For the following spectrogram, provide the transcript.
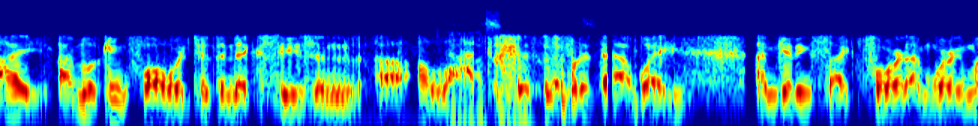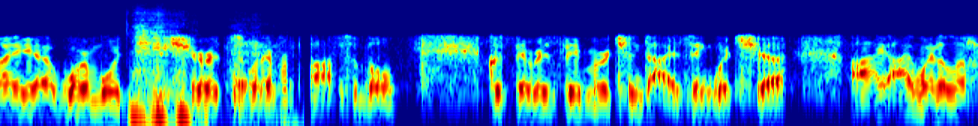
I, I'm looking forward to the next season uh, a lot. Awesome. Let's put it that way. I'm getting psyched for it. I'm wearing my uh, Wormwood T-shirts whenever possible because there is the merchandising, which uh, I, I went a little.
